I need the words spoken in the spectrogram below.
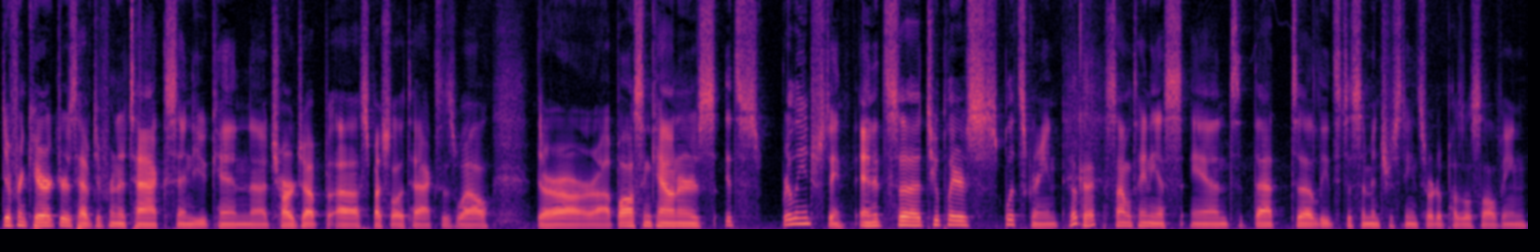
different characters have different attacks, and you can uh, charge up uh, special attacks as well. There are uh, boss encounters. It's really interesting, and it's uh, two players split screen, okay, simultaneous, and that uh, leads to some interesting sort of puzzle solving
